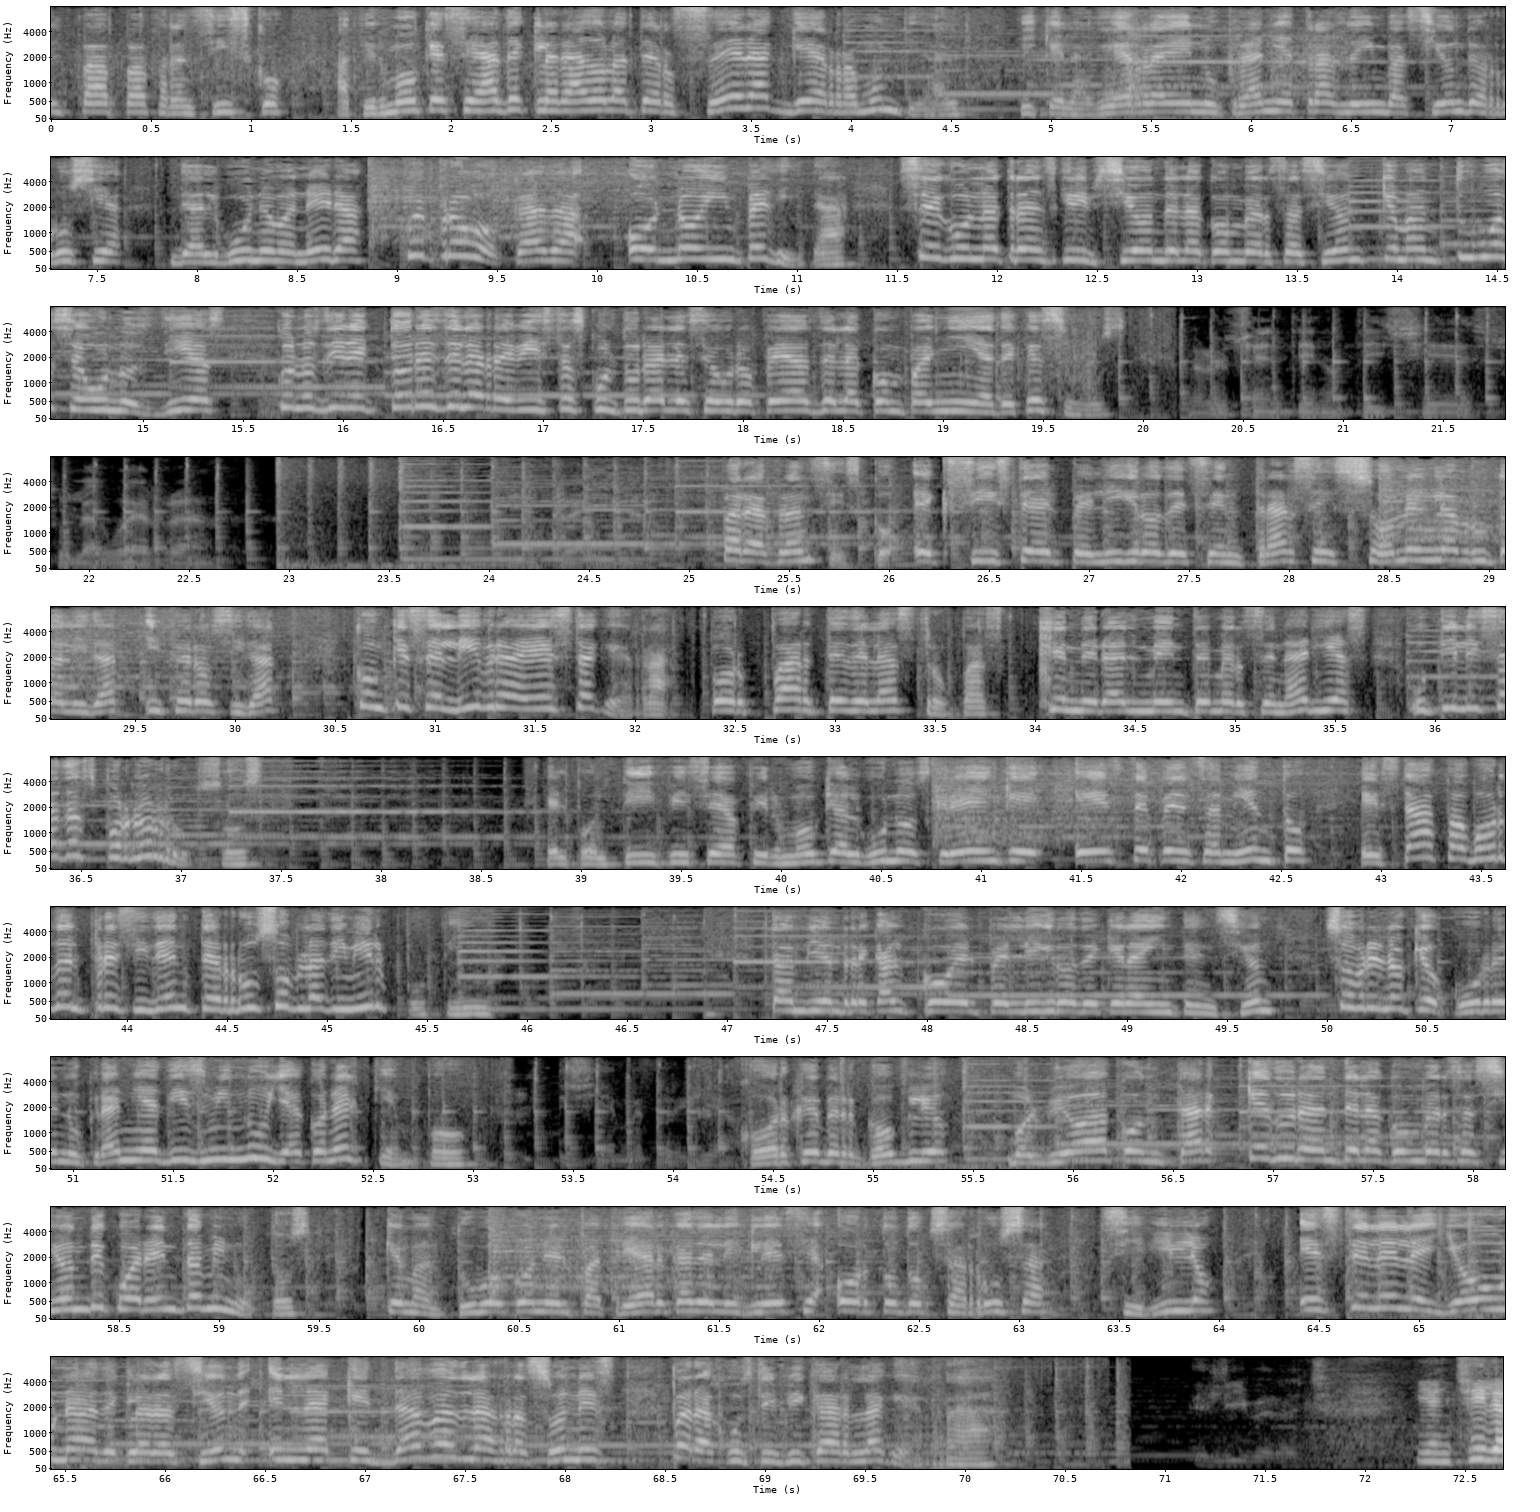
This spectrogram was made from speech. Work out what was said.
El Papa Francisco afirmó que se ha declarado la Tercera Guerra Mundial y que la guerra en Ucrania tras la invasión de Rusia de alguna manera fue provocada o no impedida, según la transcripción de la conversación que mantuvo hace unos días con los directores de las revistas culturales europeas de la Compañía de Jesús. Para Francisco, existe el peligro de centrarse solo en la brutalidad y ferocidad con que se libra esta guerra por parte de las tropas, generalmente mercenarias, utilizadas por los rusos. El pontífice afirmó que algunos creen que este pensamiento está a favor del presidente ruso Vladimir Putin. También recalcó el peligro de que la intención sobre lo que ocurre en Ucrania disminuya con el tiempo. Jorge Bergoglio volvió a contar que durante la conversación de 40 minutos que mantuvo con el patriarca de la Iglesia Ortodoxa Rusa, Cirilo, este le leyó una declaración en la que daba las razones para justificar la guerra. Y en Chile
